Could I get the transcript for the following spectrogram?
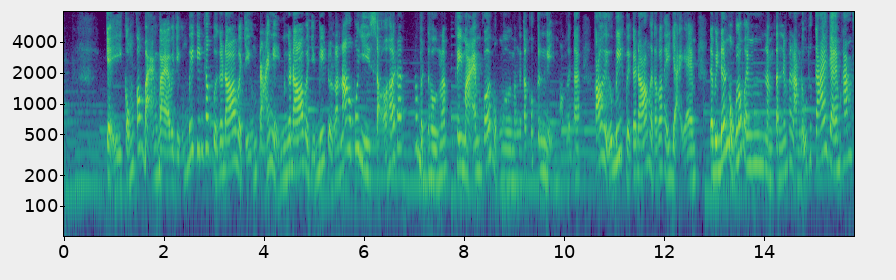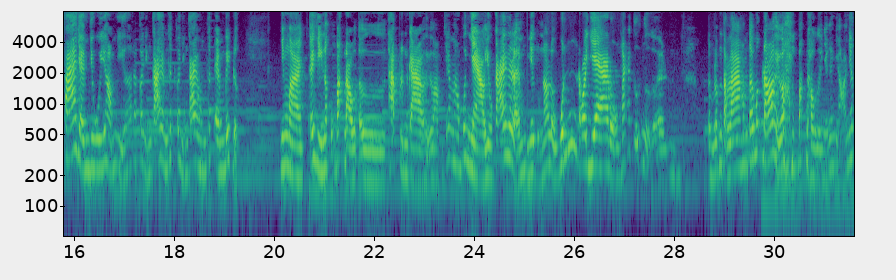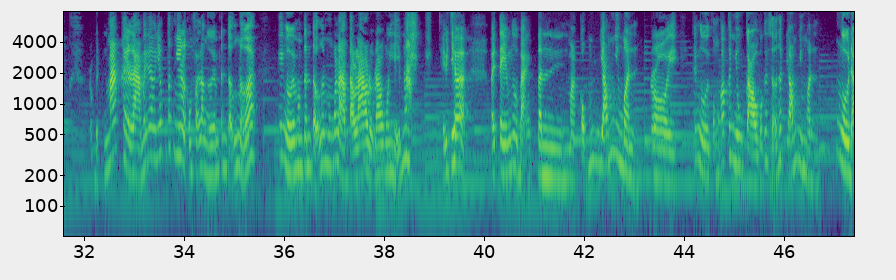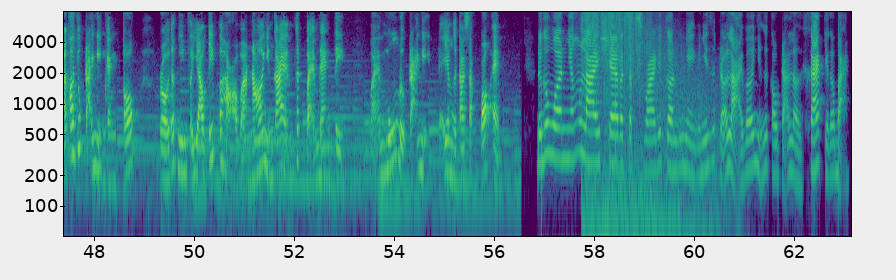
Chị cũng có bạn bè và chị cũng biết kiến thức về cái đó và chị cũng trải nghiệm cái đó và chị biết được là nó không có gì sợ hết á, nó bình thường lắm. Khi mà em với một người mà người ta có kinh nghiệm hoặc người ta có hiểu biết về cái đó, người ta có thể dạy em. Tại vì đến một lúc em làm tình em phải làm đủ thứ cái cho em khám phá, cho em vui chứ không gì hết á. Có những cái em thích, có những cái em không thích, em biết được nhưng mà cái gì nó cũng bắt đầu từ thấp lên cao, hiểu không? Chứ em không có nhào vô cái cái lại như tụi nó là quýnh roi da đồ má cưỡi ngựa, tùm lum tà la, không tới mức đó, hiểu không? Bắt đầu từ những cái nhỏ nhất, rồi bịt mắt hay là làm mấy cái nhất. Tất nhiên là cũng phải là người em tin tưởng nữa. Cái người em không tin tưởng em không có làm tào lao được đâu, nguy hiểm lắm. Hiểu chưa? Phải tìm người bạn tình mà cũng giống như mình. Rồi cái người cũng có cái nhu cầu và cái sở thích giống như mình. Người đã có chút trải nghiệm càng tốt rồi tất nhiên phải giao tiếp với họ và nói những cái em thích và em đang tìm và em muốn được trải nghiệm để cho người ta support em. Đừng có quên nhấn like, share và subscribe cái kênh của nhì và Nhi sẽ trở lại với những cái câu trả lời khác cho các bạn.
